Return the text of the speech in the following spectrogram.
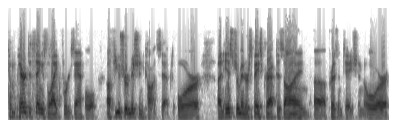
compared to things like, for example, a future mission concept, or an instrument or spacecraft design uh, presentation, or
